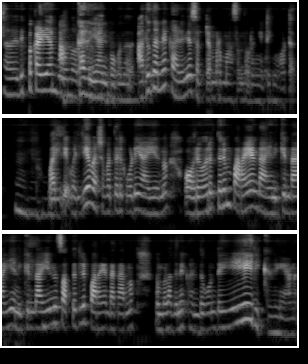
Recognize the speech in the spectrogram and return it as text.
അതായത് ഇപ്പൊ കഴിയാൻ ആ, പോകുന്നു കഴിയാൻ പോകുന്നത്. അത് തന്നെ കഴിഞ്ഞ സെപ്റ്റംബർ മാസം തുടങ്ങിയിട്ട് ഇങ്ങോട്ട്. വലിയ വലിയ വിഷമത്തിൽ കൂടിയായിരുന്നു. ഓരോരുത്തരും പറയണ്ട എനിക്കുണ്ടായി എനിക്കുണ്ടായി എന്ന് സത്യത്തിൽ പറയണ്ട. കാരണം നമ്മൾ അതിനെ കണ്ടുകൊണ്ടേയിരിക്കുകയാണ്.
